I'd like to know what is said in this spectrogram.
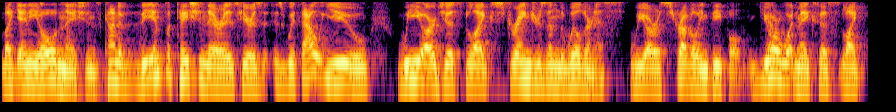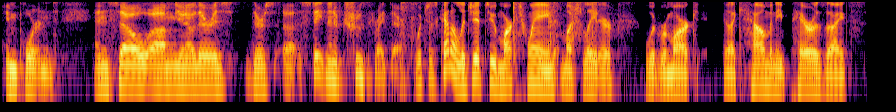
like any old nations. Kind of the implication there is here is is without you, we are just like strangers in the wilderness. We are a struggling people. You're what makes us like important. And so, um, you know, there is there's a statement of truth right there. which is kind of legit too. Mark Twain, much later, would remark like how many Perizzites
